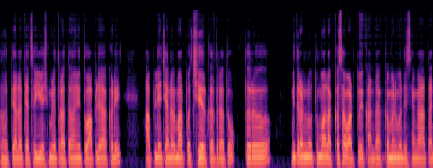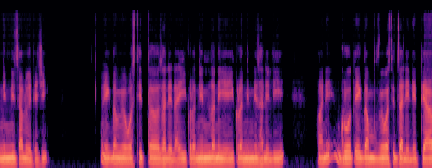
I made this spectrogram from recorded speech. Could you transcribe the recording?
त्याला त्याचं यश मिळत राहतं आणि तो आपल्याकडे आपल्या चॅनलमार्फत शेअर करत राहतो. तर मित्रांनो तुम्हाला कसा वाटतोय कांदा? कमेंटमध्ये सांगा. आता निंदणी चालू आहे त्याची. एकदम व्यवस्थित झालेला आहे. इकडं निंदलं नाही आहे. इकडं निंदणी झालेली आहे. आणि ग्रोथ एकदम व्यवस्थित झालेली आहे. त्या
